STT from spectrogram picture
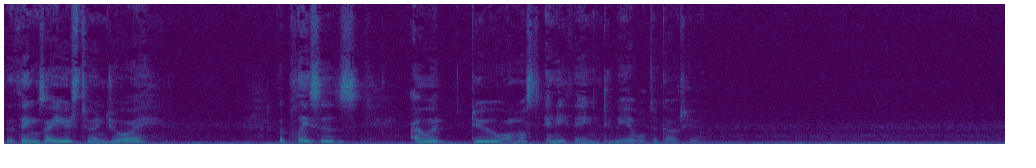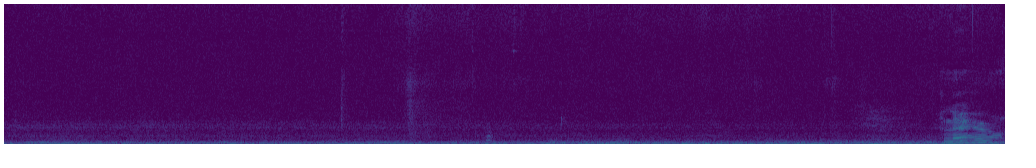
the things I used to enjoy, the places I would do almost anything to be able to go to. Now,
